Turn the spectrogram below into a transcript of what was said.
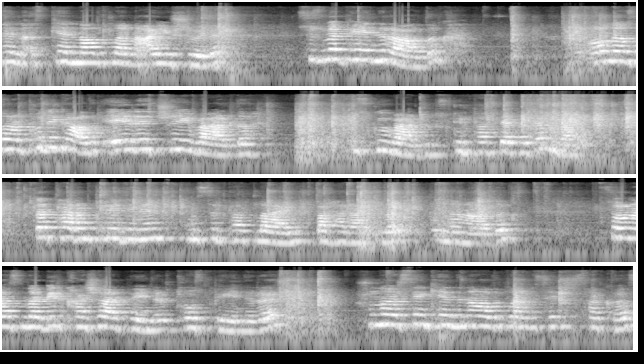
sen kendi aldıklarını ayır şöyle. Süzme peynir aldık. Ondan sonra puding aldık. Evde şey vardı. Bisküvi vardı. Bisküvi pasta yapacağım da. Bu da Tarım Kredi'nin mısır patlağıymış. Baharatlı. Bundan aldık. Sonrasında bir kaşar peyniri, toz peyniri. Şunları sen kendine aldıklarını seç sakız.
